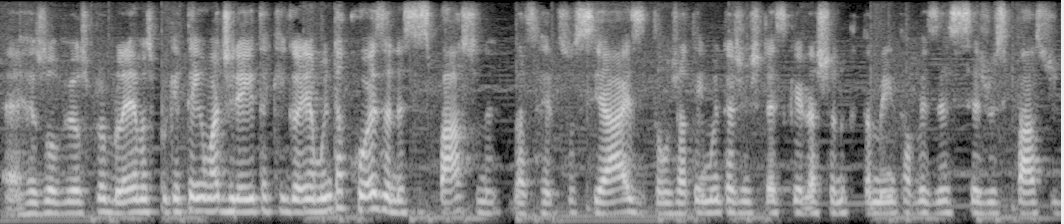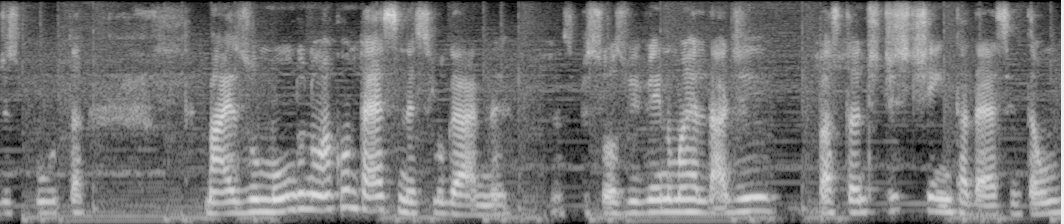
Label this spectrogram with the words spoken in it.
é, resolver os problemas, porque tem uma direita que ganha muita coisa nesse espaço, né? Das redes sociais, então já tem muita gente da esquerda achando que também talvez esse seja o espaço de disputa, mas o mundo não acontece nesse lugar, né? As pessoas vivem numa realidade bastante distinta dessa, então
